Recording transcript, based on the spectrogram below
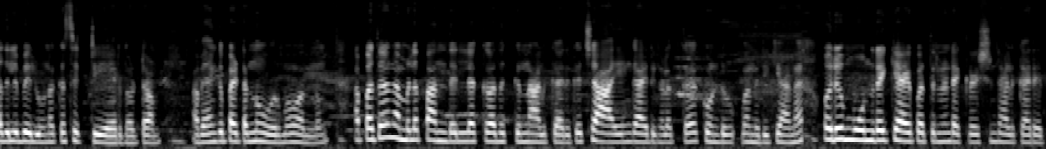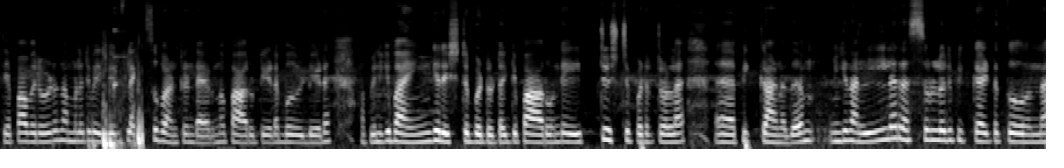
അതിൽ ബലൂണൊക്കെ സെറ്റ് ചെയ്യായിരുന്നു കേട്ടോ അപ്പോൾ ഞങ്ങൾക്ക് പെട്ടെന്ന് ഓർമ്മ വന്നു. അപ്പോൾ തന്നെ നമ്മൾ പന്തലിലൊക്കെ നിൽക്കുന്ന ആൾക്കാർക്ക് ചായയും കാര്യങ്ങളൊക്കെ കൊണ്ടു വന്നിരിക്കുകയാണ് ഒരു മൂന്നരയ്ക്ക് ആയപ്പോൾ തന്നെ ഡെക്കറേഷന്റെ ആൾക്കാരെത്തി അപ്പോൾ അവരോട് നമ്മളൊരു വലിയൊരു ഫ്ലെക്സ് പറഞ്ഞിട്ടുണ്ടായിരുന്നു പാറുട്ടിയുടെ ബർത്ത്ഡേയുടെ അപ്പോൾ എനിക്ക് ഭയങ്കര ഇഷ്ടപ്പെട്ടു കേട്ടോ എനിക്ക് പാറുവിന്റെ ഏറ്റവും ഇഷ്ടപ്പെട്ടിട്ടുള്ള പിക്കാണിത് എനിക്ക് നല്ല രസമുള്ളൊരു പിക്കായിട്ട് തോന്നുന്ന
